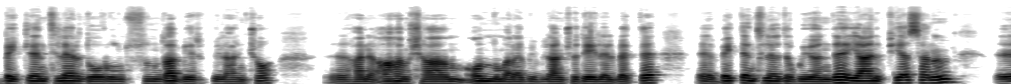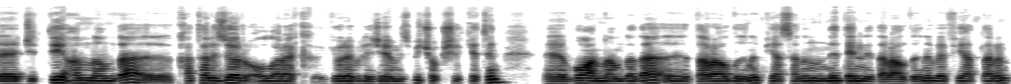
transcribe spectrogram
beklentiler doğrultusunda bir bilanço. E, hani aham şaham on numara bir bilanço değil elbette. E, beklentiler de bu yönde. Yani piyasanın e, ciddi anlamda e, katalizör olarak görebileceğimiz birçok şirketin e, bu anlamda da e, daraldığını, piyasanın nedenli daraldığını ve fiyatların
